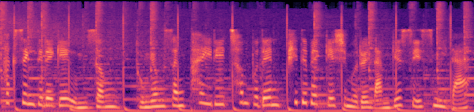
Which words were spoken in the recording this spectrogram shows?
학생들에게 음성, 동영상 파일이 첨부된 피드백 게시물을 남길 수 있습니다.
